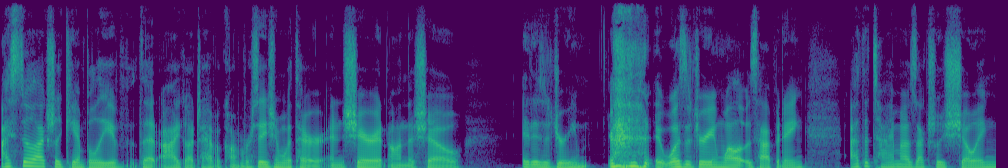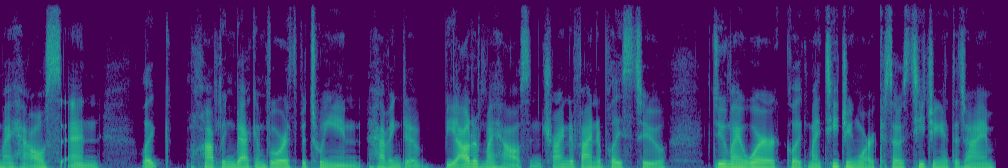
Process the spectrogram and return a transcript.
I still actually can't believe that I got to have a conversation with her and share it on the show. It is a dream. it was a dream while it was happening. At the time, I was actually showing my house and like hopping back and forth between having to be out of my house and trying to find a place to do my work, like my teaching work, because I was teaching at the time,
